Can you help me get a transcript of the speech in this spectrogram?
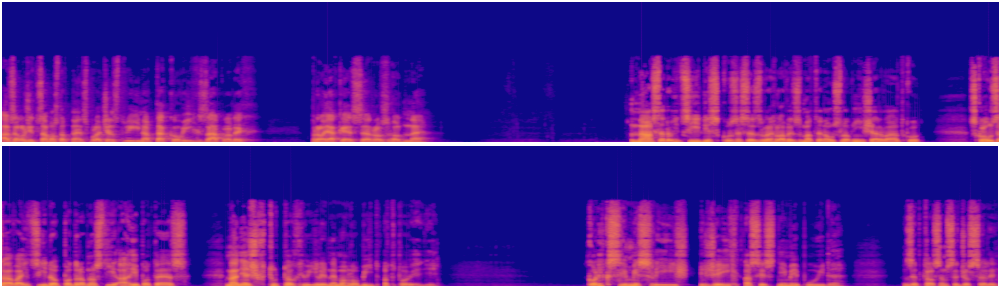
a založit samostatné společenství na takových základech, pro jaké se rozhodne. Následující diskuze se zvrhla ve zmatenou slovní šarvátku, sklouzávající do podrobností a hypotéz, na něž v tuto chvíli nemohlo být odpovědi. Kolik si myslíš, že jich asi s nimi půjde? Zeptal jsem se Josely.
